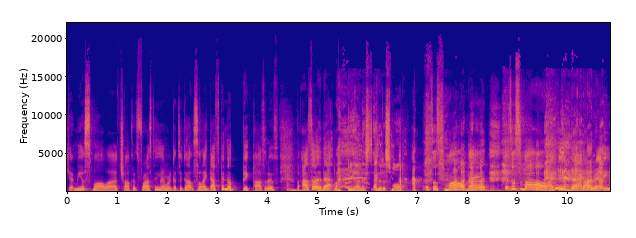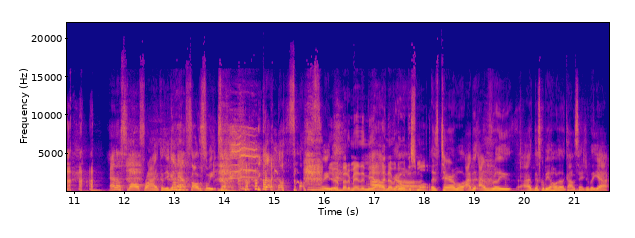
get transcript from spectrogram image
get me a small uh, chocolate frosting and we're good to go. So like that's been a big positive. But outside of that, like, Be honest. Is it a small? it's a small man. It's a small. I feel bad already. And a small fry because you gotta have salt and sweet. So you gotta have salt and sweet. You're a better man than me. I, I Oh, never go with the small. It's terrible. I, I really, I, this could be a whole other conversation. But yeah,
